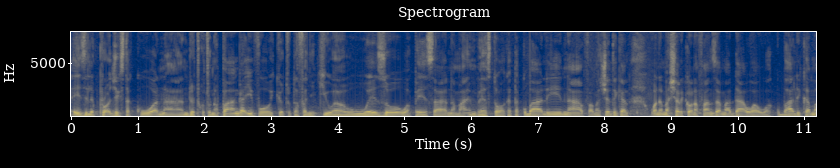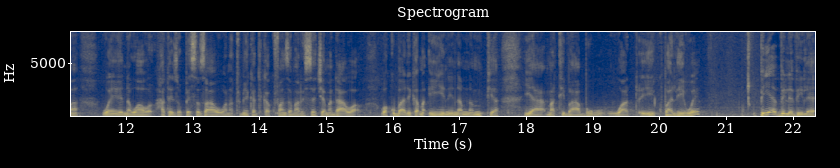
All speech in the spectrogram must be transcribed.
eh, zile projects takuwa na ndio tuko tunapanga hivyo, ikiwa tutafanyikiwa uwezo wa pesa na mainvestor wakatakubali na pharmaceutical wana masharika wanafanza madawa wakubali kama we, na wao hata hizo pesa zao wanatumia katika kufanza ma research ya madawa wakubali kama hii ni namna mpya ya matibabu wat, ikubaliwe pia vile vile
